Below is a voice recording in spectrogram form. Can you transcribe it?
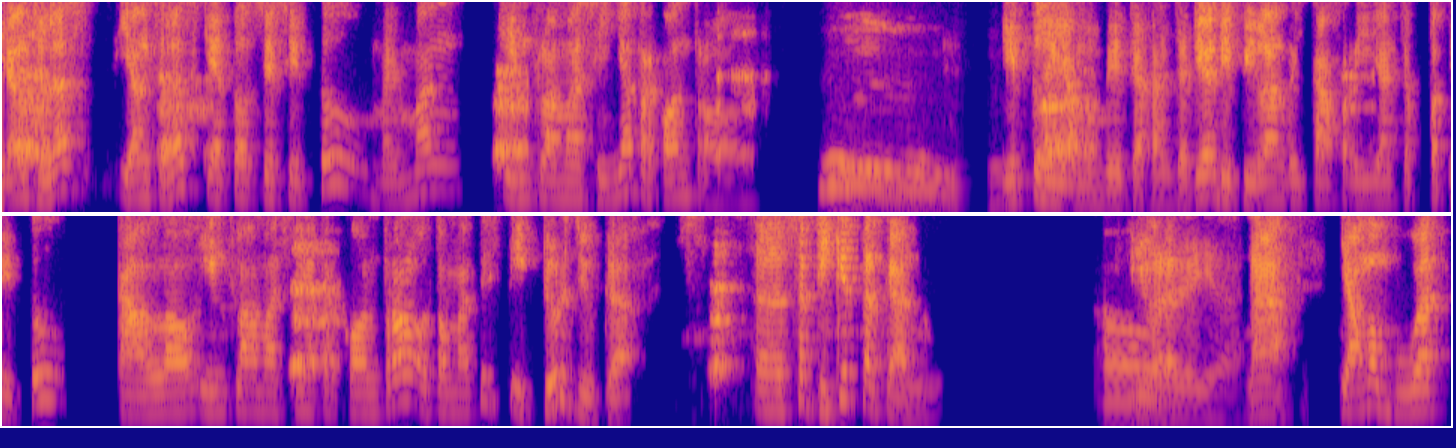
yang jelas, yang jelas ketosis itu memang inflamasinya terkontrol. hmm. Itu yang membedakan. Jadi yang dibilang recovery-nya cepat itu kalau inflamasinya terkontrol, otomatis tidur juga eh, sedikit terganggu. Oh, Ibaratnya gitu. Nah, yang membuat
